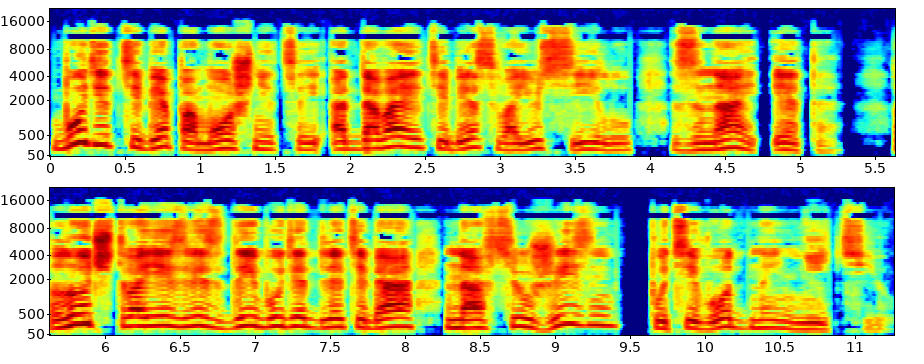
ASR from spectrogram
будет тебе помощницей, отдавая тебе свою силу. Знай это. Луч твоей звезды будет для тебя на всю жизнь путеводной нитью.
